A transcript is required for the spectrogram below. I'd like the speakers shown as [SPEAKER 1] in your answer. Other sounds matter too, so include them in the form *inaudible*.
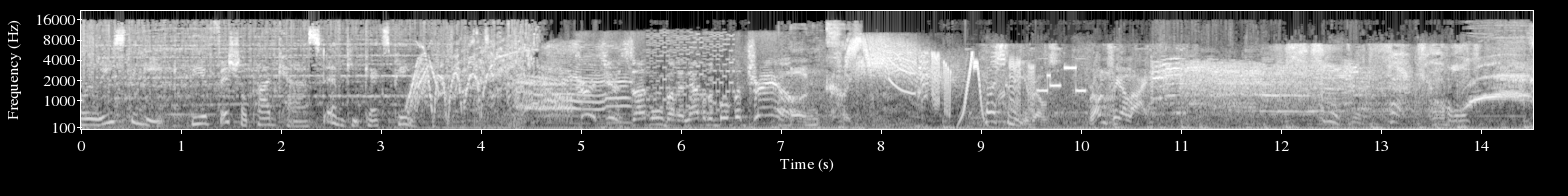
[SPEAKER 1] Release the Geek, the official podcast of Geek XP.
[SPEAKER 2] Curse your sudden but inevitable betrayal.
[SPEAKER 3] Nice to meet you, Rose. Run for your life. Stupid fat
